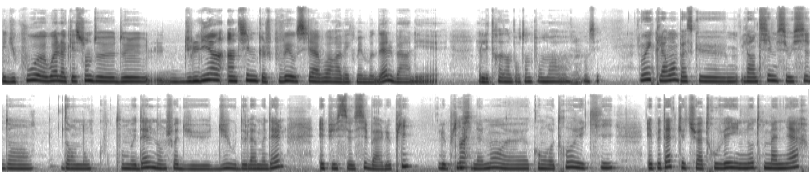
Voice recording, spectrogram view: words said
Et du coup, euh, ouais, la question de, de- du lien intime que je pouvais aussi avoir avec mes modèles, ben, elle, est, elle est très importante pour moi aussi. Oui, clairement, parce que l'intime, c'est aussi dans, dans donc, ton modèle, dans le choix du, du ou de la modèle. Et puis, c'est aussi bah, le pli. Le pli, Ouais. finalement, euh, qu'on retrouve et qui. Et peut-être que tu as trouvé une autre manière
